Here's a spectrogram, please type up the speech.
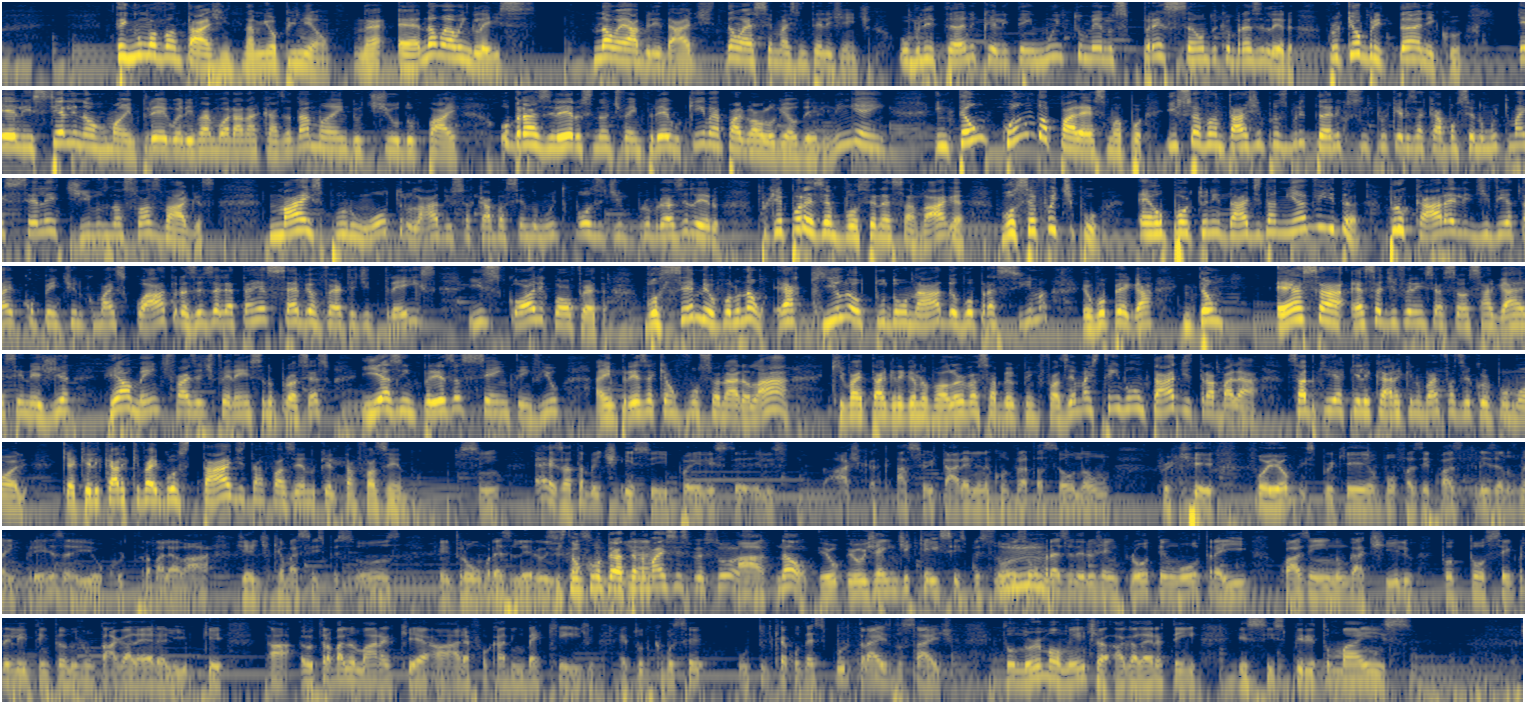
Tem uma vantagem, na minha opinião, né? É, não é o inglês, não é habilidade, não é ser mais inteligente. O britânico, ele tem muito menos pressão do que o brasileiro. Porque o britânico, ele, se ele não arrumar um emprego, ele vai morar na casa da mãe, do tio, do pai. O brasileiro, se não tiver emprego, quem vai pagar o aluguel dele? Ninguém. Então, quando aparece uma. Isso é vantagem para os britânicos, porque eles acabam sendo muito mais seletivos nas suas vagas. Mas, por um outro lado, isso acaba sendo muito positivo para o brasileiro. Porque, por exemplo, você nessa vaga, você foi tipo, é a oportunidade da minha vida. Pro cara, ele devia estar tá competindo com mais quatro, às vezes ele até recebe oferta de três e escolhe qual oferta. Você, meu, falou: não, é aquilo, é o tudo ou nada, eu vou para cima, eu vou pegar. Então, essa essa diferenciação, essa garra, essa energia realmente faz a diferença no processo e as empresas sentem, viu? A empresa que é um funcionário lá, que vai estar tá agregando valor, vai saber o que tem que fazer, mas tem vontade de trabalhar. Sabe que é aquele cara que não vai fazer corpo mole, que é aquele cara que vai gostar de estar tá fazendo o que ele está fazendo. Sim, é exatamente isso. E por eles, eles acho que acertaram ali na contratação, não porque foi eu, mas porque eu vou fazer quase três anos na empresa e eu curto trabalhar lá. Já indiquei mais seis pessoas, já entrou um brasileiro. Vocês estão contratando minha. mais seis pessoas? Ah, não, eu, eu já indiquei seis pessoas, hum. um brasileiro já entrou, tem um outro aí quase indo um gatilho. Tô, tô sempre ali tentando juntar a galera ali, porque ah, eu trabalho numa área que é a área focada em back-end. É tudo que você. Tudo que acontece por trás do site. Então, normalmente, a, a galera tem esse espírito mais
